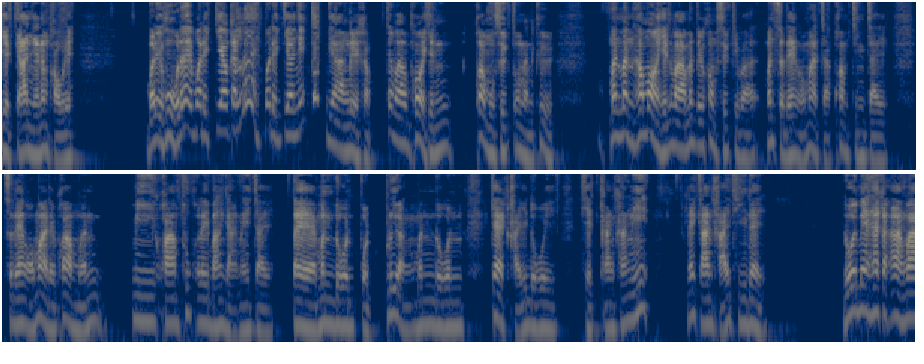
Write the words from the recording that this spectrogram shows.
เหตุการณ์อย่างน้ำเขาเลยบ่ได้หูเลยบ่ได้เกี่ยวกันเลยบ่ได้เกี่ยวยังจักอย่างเลยครับ แต่ว่าพ่อเห็นความรู้สึกตรงนั้นคือ มันมันเฮามองเห็นว่ามันเป็นความรู้สึกที่ว่า มันแสดงออกมาจากความจริงใจ แสดงออกมาด้วยความเหมือนมีความทุกข์อะไรบางอย่างในใจ แต่มันโดนปลดเปลื้อง มันโดนแก้ไขโดยเหตุการณ์ครั้งนี้ ในการขายทีได้ โดยแม่ฮักก็อ้างว่า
